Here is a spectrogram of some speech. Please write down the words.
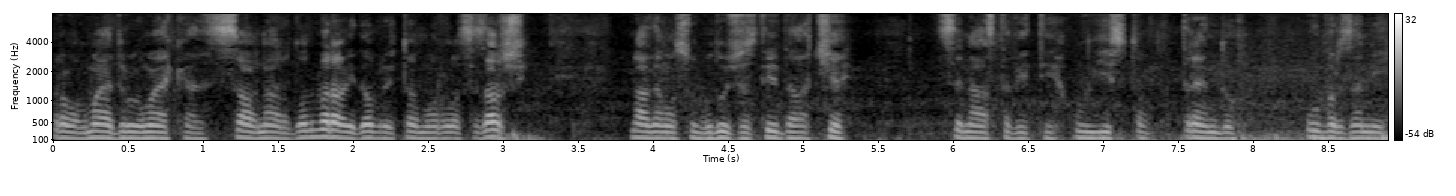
1. maja, 2. maja, kada se sav narod odmarali, dobro i to je moralo se završi. Nadamo se u budućnosti da će se nastaviti u istom trendu ubrzani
